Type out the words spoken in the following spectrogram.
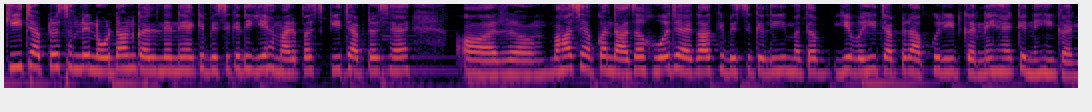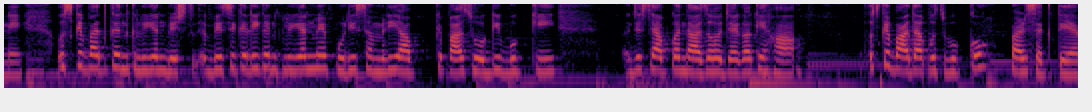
کی چیپٹرس ہم نے نوٹ ڈاؤن کر لینے ہیں کہ بیسیکلی یہ ہمارے پاس کی چیپٹرس ہے اور um, وہاں سے آپ کا اندازہ ہو جائے گا کہ بیسیکلی مطلب یہ وہی چیپٹر آپ کو ریڈ کرنے ہیں کہ نہیں کرنے۔ اس کے بعد کنکلوژن بیسیکلی کنکلوژن میں پوری سمری آپ کے پاس ہوگی بک کی، جس سے آپ کو اندازہ ہو جائے گا کہ ہاں اس کے بعد آپ اس بک کو پڑھ سکتے ہیں۔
